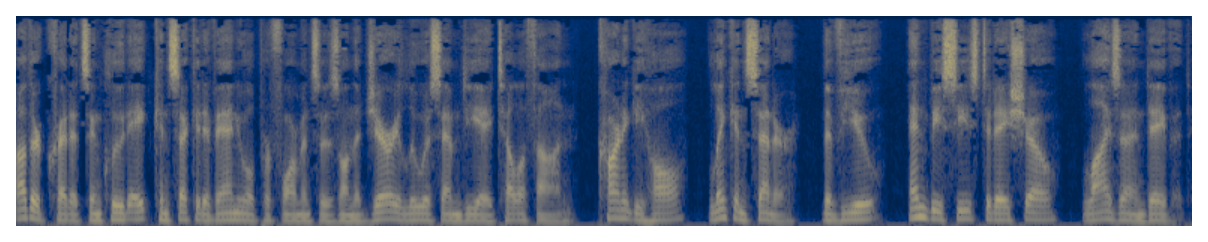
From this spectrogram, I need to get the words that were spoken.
Other credits include eight consecutive annual performances on the Jerry Lewis MDA Telethon, Carnegie Hall, Lincoln Center, The View, NBC's Today Show, Liza and David.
